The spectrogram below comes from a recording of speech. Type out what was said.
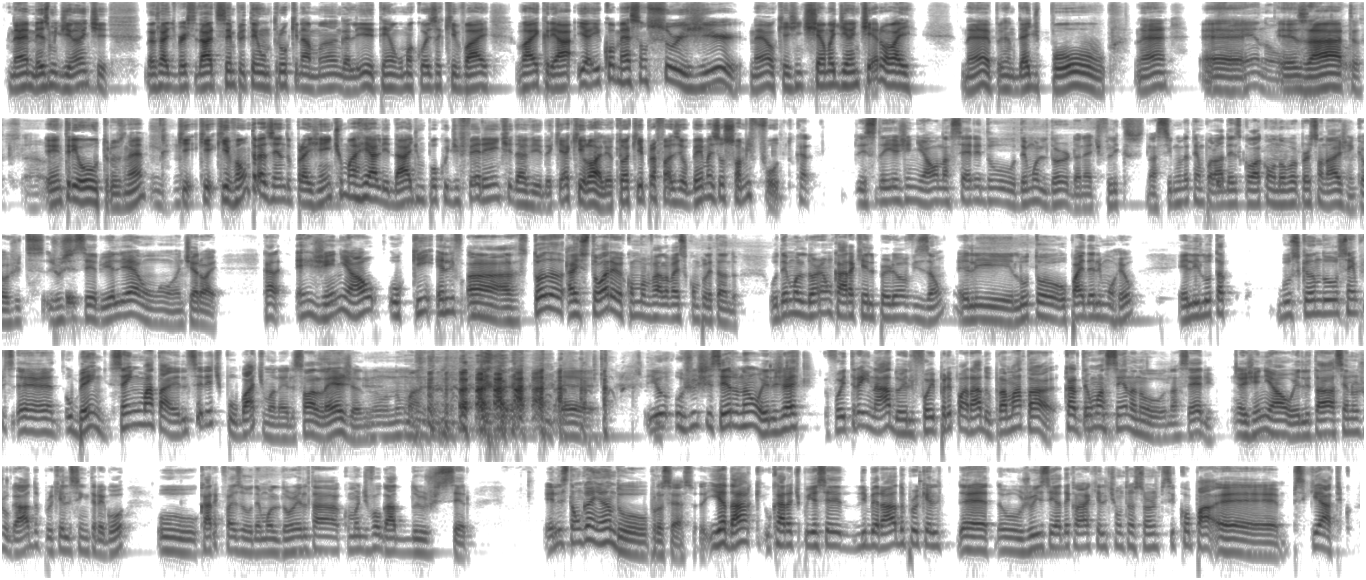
né, mesmo diante das adversidades, sempre tem um truque na manga ali, tem alguma coisa que vai, vai criar. E aí começam a surgir, né, o que a gente chama de anti-herói, né? Por exemplo, Deadpool, né? É, Venom, exato. entre outros, né? Uhum. Que, que, que vão trazendo pra gente uma realidade um pouco diferente da vida, que é aquilo, olha, eu tô aqui pra fazer o bem, mas eu só me fodo. Isso daí é genial na série do Demolidor da Netflix. Na segunda temporada eles colocam um novo personagem, que é o Justi- Justiceiro, e ele é um anti-herói. Cara, é genial o que ele. a- toda a história, como ela vai se completando. O Demolidor é um cara que ele perdeu a visão, ele luta. O pai dele morreu, ele luta buscando sempre é, o bem, sem matar. Ele seria tipo o Batman, né? Ele só aleja, não, não mata. É. E o, o Justiceiro, não, ele já é- foi treinado, ele foi preparado pra matar. Cara, tem uma cena no, na série, é genial. Ele tá sendo julgado porque ele se entregou. O cara que faz o Demolidor, ele tá como advogado do Justiceiro. Eles estão ganhando o processo. Ia dar, o cara, tipo, ia ser liberado porque ele, é, o juiz ia declarar que ele tinha um transtorno psicopa, é, psiquiátrico.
